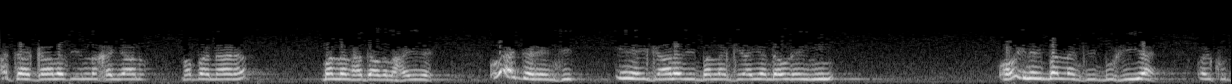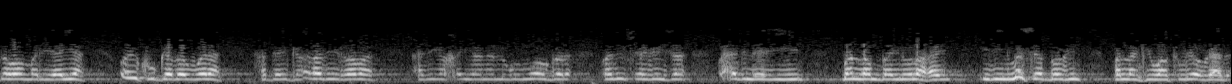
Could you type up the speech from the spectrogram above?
xataa gaaladii in la khayaano ma banaana ballan haddaad lahaydeen oo aad dareentid inay gaaladii ballankii ayaan dhowraynin oo inay ballankii buriyaan oy ku dabamaryeeyaan oy ku gabawalaan hadday gaaladii rabaan adiga khayaana laguma ogola waad u waxaad leeyihiin ballan baynu lahayn idinmase bogin ballankii waa tuure ogaada.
